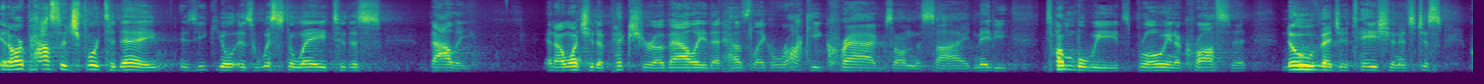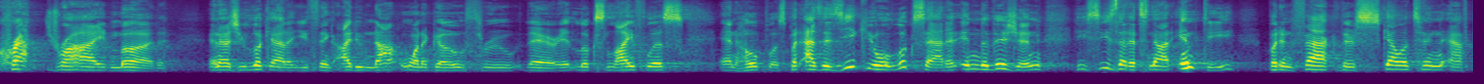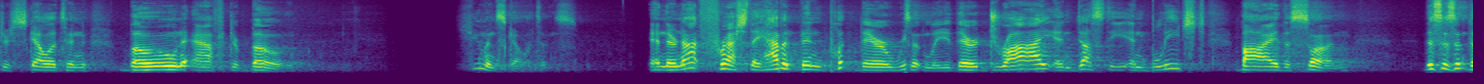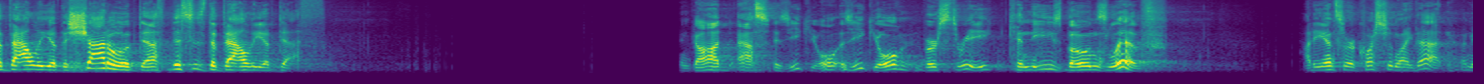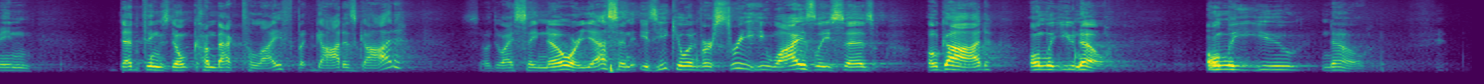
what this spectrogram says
In our passage for today, Ezekiel is whisked away to this valley. And I want you to picture a valley that has like rocky crags on the side, maybe tumbleweeds blowing across it, no vegetation. It's just cracked, dried mud. And as you look at it, you think, I do not want to go through there. It looks lifeless and hopeless. But as Ezekiel looks at it in the vision, he sees that it's not empty, but in fact, there's skeleton after skeleton, bone after bone. Human skeletons. And they're not fresh, they haven't been put there recently. They're dry and dusty and bleached by the sun. This isn't the valley of the shadow of death, this is the valley of death. And God asks Ezekiel, Ezekiel, verse 3, can these bones live? How do you answer a question like that? I mean, dead things don't come back to life, but God is God. So do I say no or yes? And Ezekiel in verse 3, he wisely says, Oh God, only you know. Only you know.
